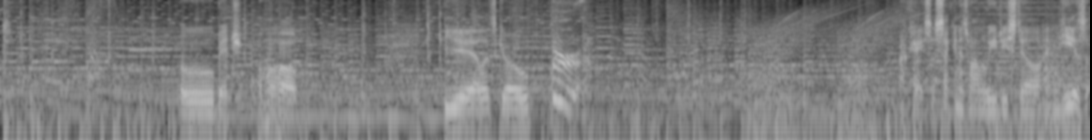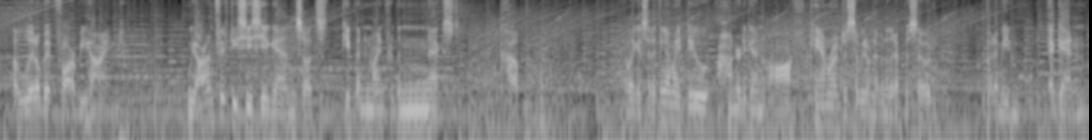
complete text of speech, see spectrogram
Oh, bitch. Oh. Yeah, let's go. Okay, so second is Waluigi still, and he is a little bit far behind. We are on 50cc again, so let's keep that in mind for the next cup. Like I said, I think I might do 100 again off camera, just so we don't have another episode. But I mean, again,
